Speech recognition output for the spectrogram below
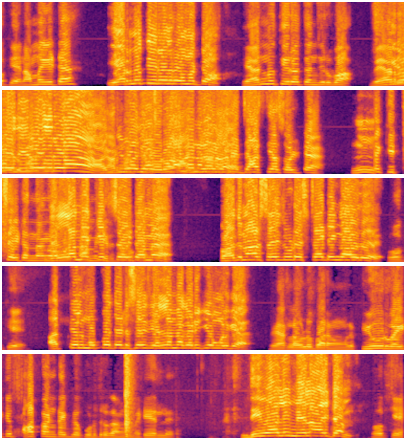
ஓகே நம்ம கிட்ட இருநூத்தி இருபது ரூபா மட்டும். இருநூத்தி இருபத்தஞ்சு ரூபா. வேற இருபது இருபது ரூபா. இருபது ரூபா. அஞ்சு ஜாஸ்தியா சொல்லிட்டேன். கிட்ஸ் ஐட்டம் தாங்க எல்லாமே கிட்ஸ் ஐட்டம் பதினாறு சைஸ் கூட ஸ்டார்டிங் ஆகுது. ஓகே அப்டில் முப்பத்தெட்டு சைஸ் எல்லாமே கிடைக்கும் உங்களுக்கு. வேற லெவலு பாருங்க உங்களுக்கு. பியூர் ஒயிட் பாப்கார்ன் டைப்ல கொடுத்துருக்காங்க மெட்டீரியல் தீபாவளி மேல ஐட்டம் ஓகே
